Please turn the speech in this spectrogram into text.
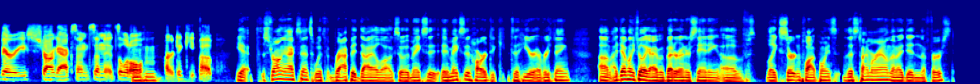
very strong accents, and it's a little Mhm. hard to keep up. Yeah, strong accents with rapid dialogue, so it makes it it makes it hard to to hear everything. Um, I definitely feel like I have a better understanding of like certain plot points this time around than I did in the first.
